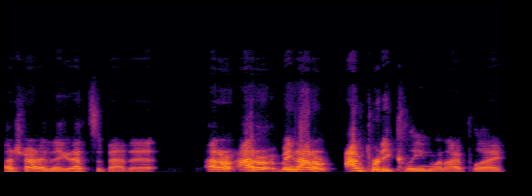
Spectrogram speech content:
I'm trying to think. That's about it. I don't. I don't. I mean, I don't. I'm pretty clean when I play,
